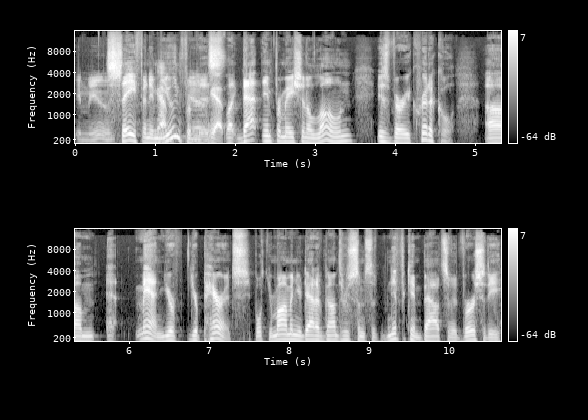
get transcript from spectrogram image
immune. safe and immune yep. from yeah. this. Yep. Like that information alone is very critical. Um, man, your your parents, both your mom and your dad, have gone through some significant bouts of adversity.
